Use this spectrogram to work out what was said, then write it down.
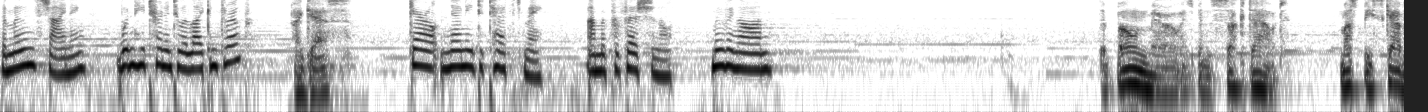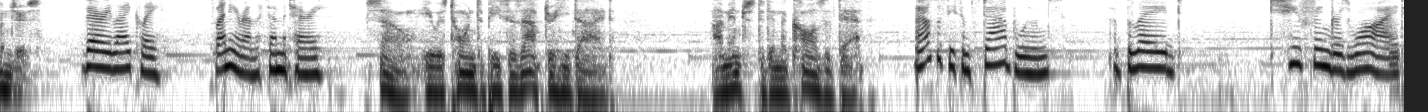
The moon's shining. Wouldn't he turn into a lycanthrope? I guess. Geralt, no need to test me. I'm a professional. Moving on. The bone marrow has been sucked out. Must be scavengers. Very likely. Plenty around the cemetery. So, he was torn to pieces after he died. I'm interested in the cause of death. I also see some stab wounds. A blade... two fingers wide.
